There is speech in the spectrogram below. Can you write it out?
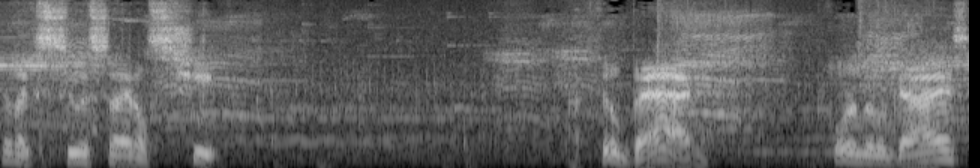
they're like suicidal sheep. I feel bad. Poor little guys.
